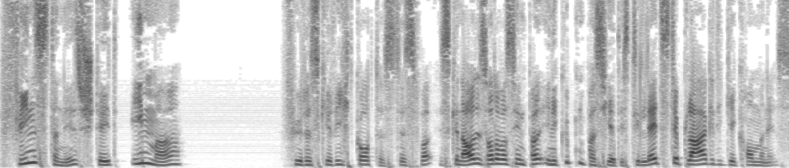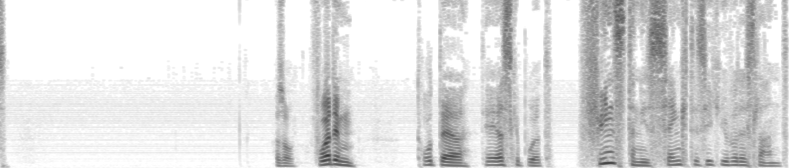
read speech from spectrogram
Finsternis steht immer für das Gericht Gottes. Das ist genau das, was in Ägypten passiert ist. Die letzte Plage, die gekommen ist. Also vor dem Tod der, der Erstgeburt. Finsternis senkte sich über das Land.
